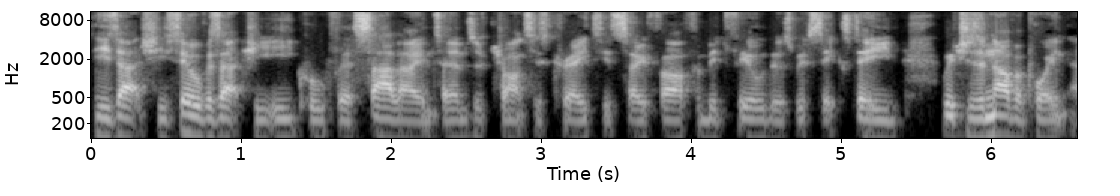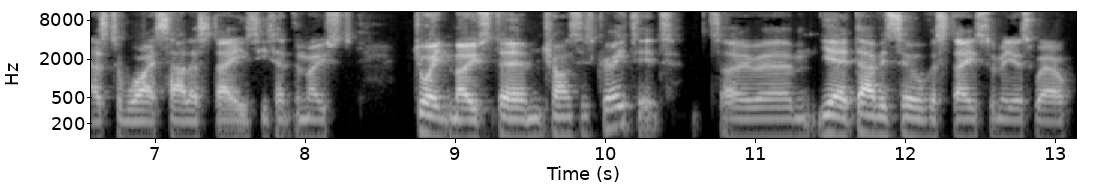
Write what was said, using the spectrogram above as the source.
he's actually Silva's actually equal for Salah in terms of chances created so far for midfielders with 16, which is another point as to why Salah stays. He's had the most joint most um, chances created. So um, yeah, David Silva stays for me as well.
